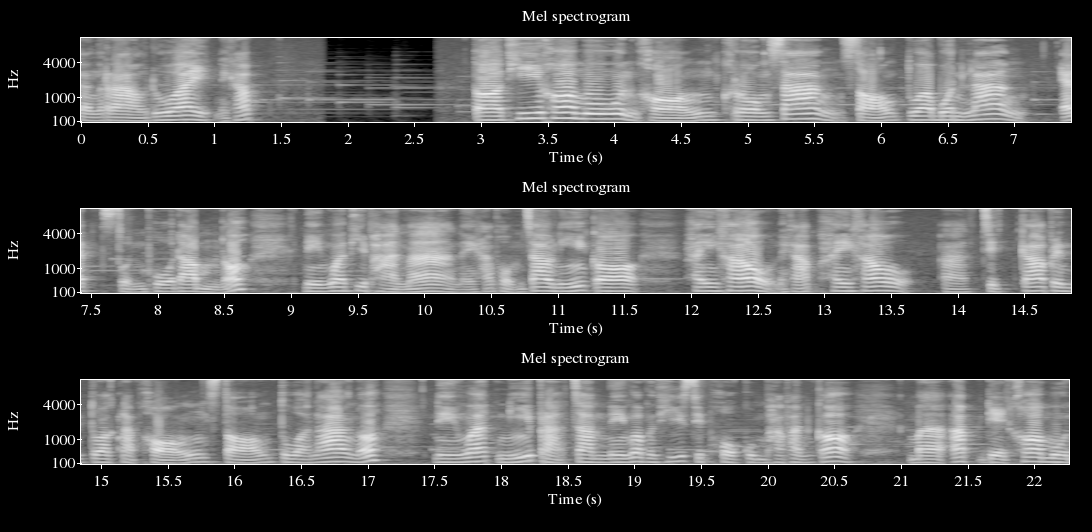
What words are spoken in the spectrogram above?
กังราวด้วยนะครับ ต่อที่ข้อมูลของโครงสร้าง 2 ตัวบนล่างแอดสนโพดำเนาะในงวดที่ผ่านมานะครับผมเจ้านี้ก็ให้เข้านะครับให้เข้าจิตเก้าเป็นตัวกลับของ 2 ตัวล่างเนาะในงวดนี้ประจำในงวดวันที่ 16 กุมภาพันธ์ก็มาอัปเดตข้อมูล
